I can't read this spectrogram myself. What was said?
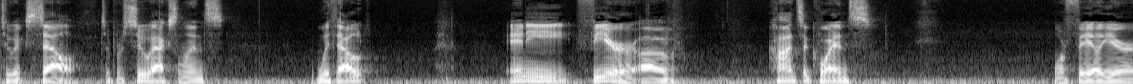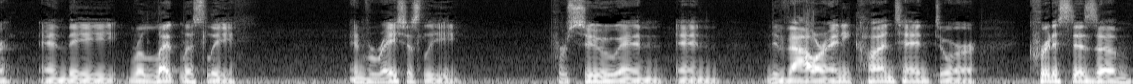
to excel, to pursue excellence without any fear of consequence or failure, and they relentlessly and voraciously pursue and, and devour any content or criticism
